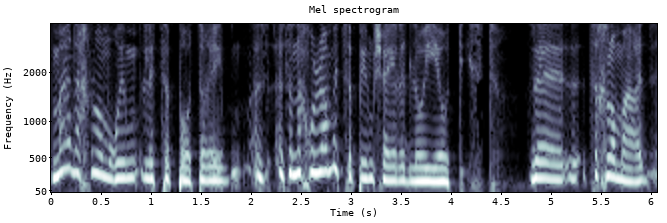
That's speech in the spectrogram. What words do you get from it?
מה אנחנו אמורים לצפות. הרי, אז, אז אנחנו לא מצפים שהילד לא יהיה אוטיסט. זה, צריך לומר את זה.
